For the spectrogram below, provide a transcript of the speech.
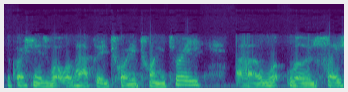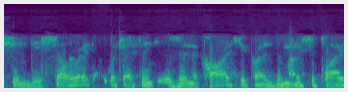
The question is what will happen in 2023? Uh, will inflation decelerate, which I think is in the cards because the money supply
